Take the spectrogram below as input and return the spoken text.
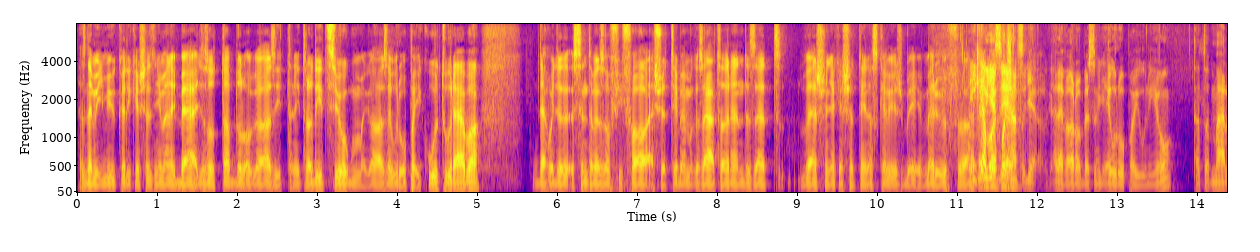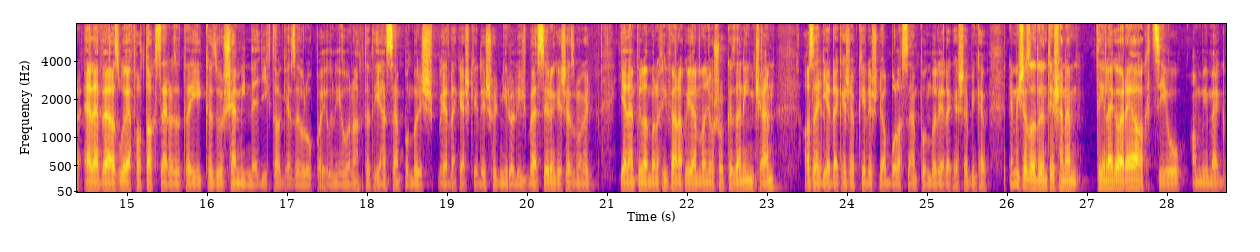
ez nem így működik, és ez nyilván egy beágyazottabb dolog az itteni tradíciókban, meg az európai kultúrába, de hogy szerintem ez a FIFA esetében, meg az által rendezett versenyek esetén ez kevésbé merül föl. Igen, ugye, bocsánat, ugye eleve arról beszélünk, hogy Európai Unió, tehát már eleve az UEFA tagszervezetei közül sem mindegyik tagja az Európai Uniónak, tehát ilyen szempontból is érdekes kérdés, hogy miről is beszélünk, és ez meg, hogy jelen pillanatban a FIFA-nak olyan nagyon sok köze nincsen, az egy érdekesebb kérdés, hogy abból a szempontból érdekesebb inkább. Nem is az a döntés, hanem tényleg a reakció, ami meg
